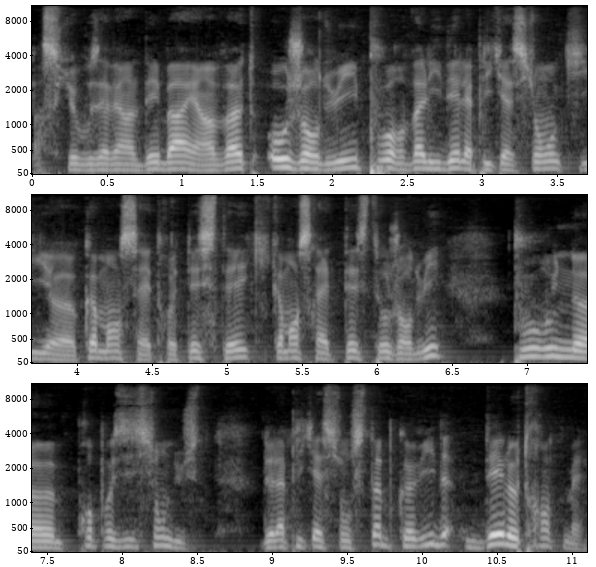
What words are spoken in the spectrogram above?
parce que vous avez un débat et un vote aujourd'hui pour valider l'application qui euh, commence à être testée, qui commencera à être testée aujourd'hui pour une euh, proposition de l'application Stop Covid dès le 30 mai.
